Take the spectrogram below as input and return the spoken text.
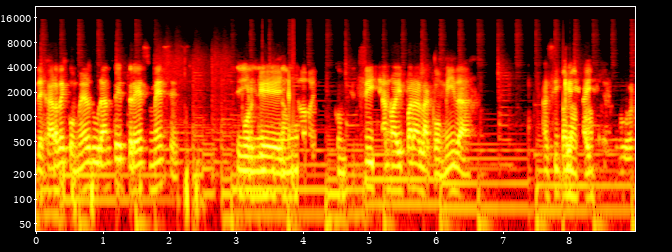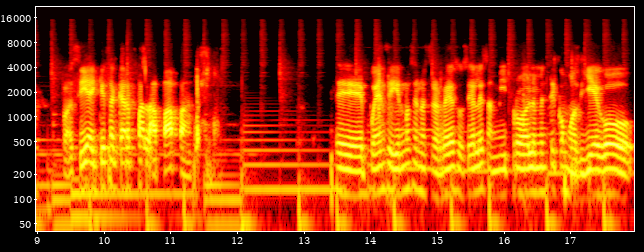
dejar de comer durante tres meses. porque ya no, sí, ya no hay para la comida. Así que hay, sí, hay que sacar para la papa. Eh, pueden seguirnos en nuestras redes sociales. A mí probablemente como Diego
